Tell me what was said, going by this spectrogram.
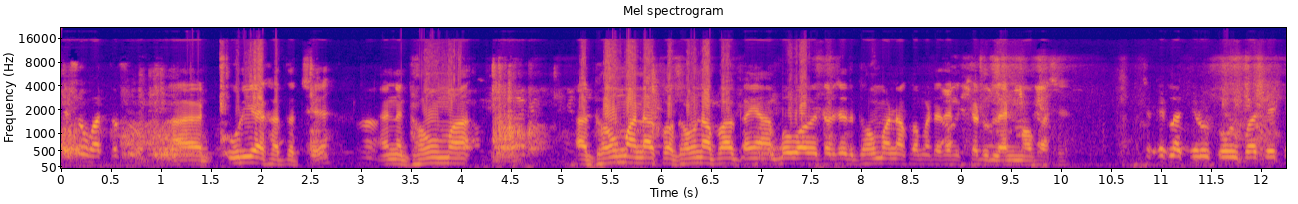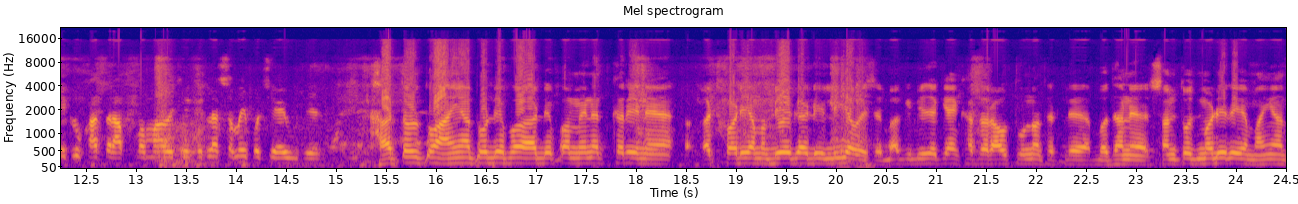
કેશો વાત કરશો? આ યુરિયા ખાતર છે. અને ઘઉંમાં આ ઘઉંમાં નાખવા ઘઉંના પાક અહીંયા બહુ વાવેતર છે તો ઘઉંમાં નાખવા માટે તેને ખેડૂત લાઇનમાં ઊભા છે. અચ્છા કેટલા ખેડૂતો ઊભા છે? કેટલું ખાતર આપવામાં આવે છે? કેટલા સમય પછી આવ્યું છે? ખાતર તો અહીંયા તો ડેપા ડેપા મહેનત કરીને અઠવાડિયામાં બે ગાડી લઈ આવે છે. બાકી બીજે ક્યાંય ખાતર આવતું નથી એટલે બધાને સંતોષ મળી રહે એમ. અહીંયા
